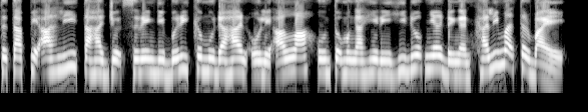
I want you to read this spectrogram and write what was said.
tetapi ahli tahajud sering diberi kemudahan oleh Allah untuk mengakhiri hidupnya dengan kalimat terbaik.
